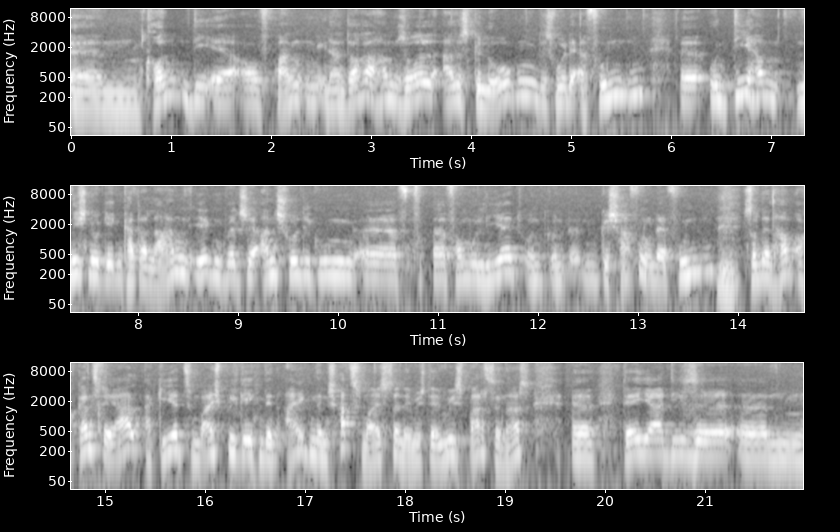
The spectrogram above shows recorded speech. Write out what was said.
ähm, Konten, die er auf Banken in Andorra haben soll, alles gelogen, das wurde erfunden. Äh, und die haben nicht nur gegen Katalanen irgendwelche Anschuldigungen äh, äh, formuliert und, und äh, geschaffen und erfunden, sondern haben auch ganz real agiert, zum Beispiel gegen den eigenen Schatzmeister, nämlich der Luis Barcenas, äh, der ja diese ähm,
